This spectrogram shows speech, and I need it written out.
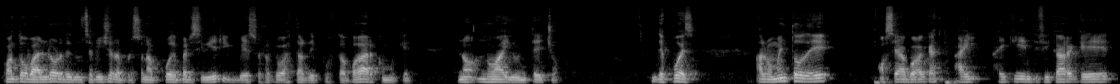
cuánto valor de tu servicio la persona puede percibir y eso es lo que va a estar dispuesto a pagar, como que no, no hay un techo. Después, al momento de, o sea, acá hay, hay que identificar que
